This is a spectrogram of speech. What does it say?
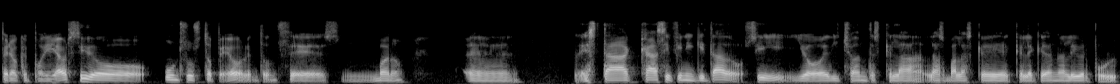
pero que podría haber sido un susto peor. Entonces, bueno, eh, está casi finiquitado. Sí, yo he dicho antes que la, las balas que, que, le quedan a Liverpool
